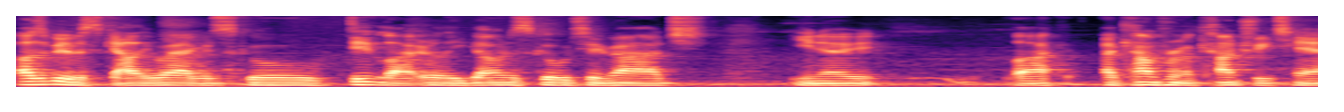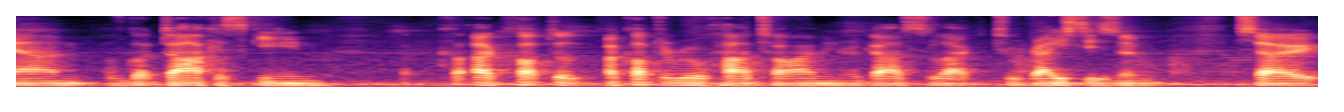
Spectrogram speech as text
I was a bit of a scallywag at school. Didn't like really going to school too much. You know, like I come from a country town. I've got darker skin. I copped a, I copped a real hard time in regards to like to racism. So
